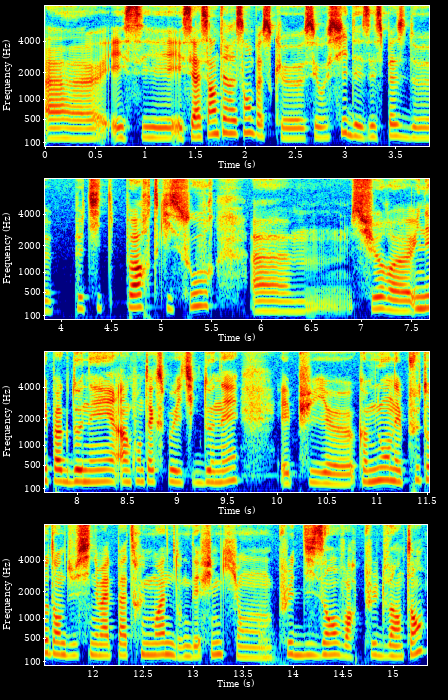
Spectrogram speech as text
et c'est assez intéressant parce que c'est aussi des espèces de petite porte qui s'ouvre euh, sur euh, une époque donnée, un contexte politique donné. Et puis, euh, comme nous, on est plutôt dans du cinéma de patrimoine, donc des films qui ont plus de 10 ans, voire plus de 20 ans.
